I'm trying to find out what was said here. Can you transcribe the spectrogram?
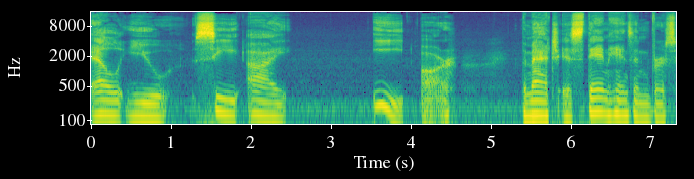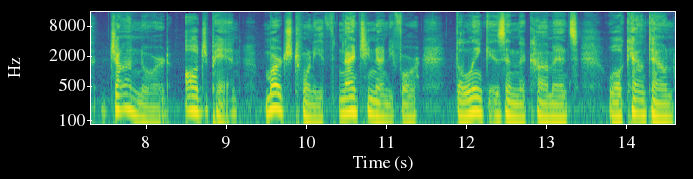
L U C I E R. The match is Stan Hansen versus John Nord, All Japan, March 20th, 1994. The link is in the comments. We'll count down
